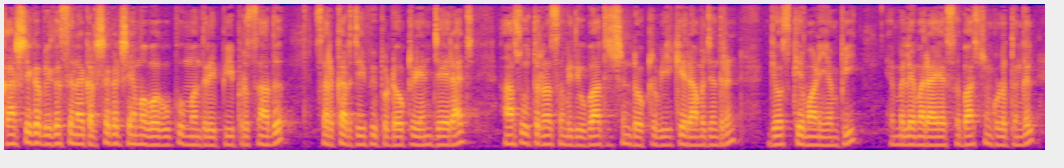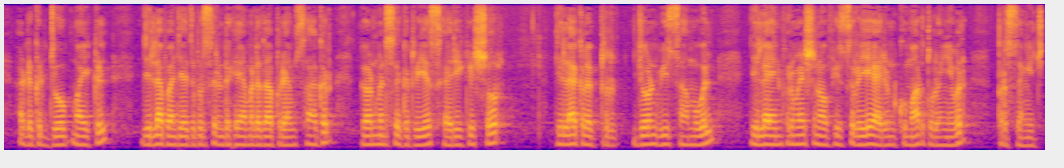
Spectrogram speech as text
കാർഷിക വികസന കർഷകക്ഷേമ വകുപ്പ് മന്ത്രി പി പ്രസാദ് സർക്കാർ chief whip doctor N Jayaraj ആസൂത്രണ സമിതി ഉപാധ്യക്ഷൻ doctor V K Ramachandran Jose K Mani M P M L എമാരായ സെബാസ്റ്റ്യൻ കുളത്തുങ്കൽ അഡ്വക്കേറ്റ് ജോബ് മൈക്കിൾ ജില്ലാ panchayat president Hemalatha Premsagar government secretary S Harikishore ജില്ലാ കളക്ടർ ജോൺ വി സാമുവൽ ജില്ലാ ഇൻഫർമേഷൻ ഓഫീസർ എ അരുൺകുമാർ തുടങ്ങിയവർ പ്രസംഗിച്ചു.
